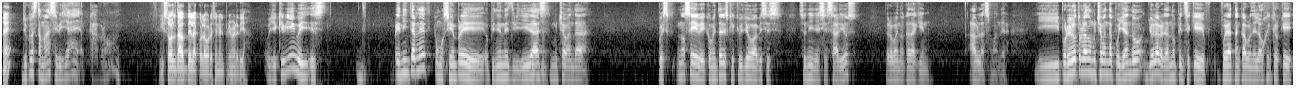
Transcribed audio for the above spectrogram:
¿Eh? Yo creo hasta más, se veía eh, cabrón. Y sold out de la colaboración el primer día. Oye, qué bien, güey. Es... En internet, como siempre, opiniones divididas, mucha banda, pues, no sé, güey, comentarios que creo yo a veces son innecesarios, pero bueno, cada quien habla a su manera. Y por el otro lado, mucha banda apoyando. Yo la verdad no pensé que fuera tan cabrón el auge. Creo que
